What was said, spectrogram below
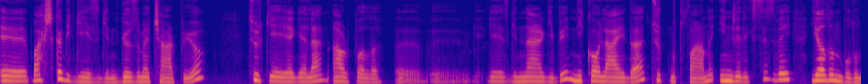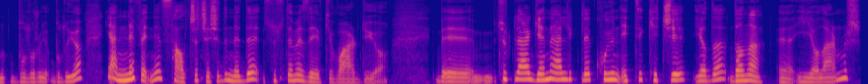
e, başka bir gezgin gözüme çarpıyor. Türkiye'ye gelen Avrupalı e, e, gezginler gibi Nikolay da Türk mutfağını inceliksiz ve yalın bulun, buluyor, buluyor. Yani ne, ne salça çeşidi ne de süsleme zevki var diyor e, Türkler genellikle koyun eti, keçi ya da dana e, yiyorlarmış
